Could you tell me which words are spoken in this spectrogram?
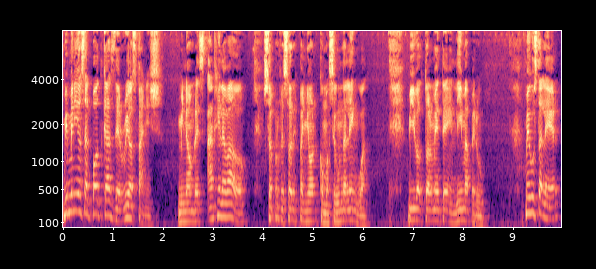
Bienvenidos al podcast de Real Spanish. Mi nombre es Ángel Abado, soy profesor español como segunda lengua. Vivo actualmente en Lima, Perú. Me gusta leer,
